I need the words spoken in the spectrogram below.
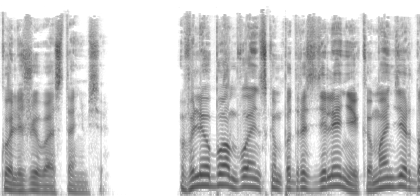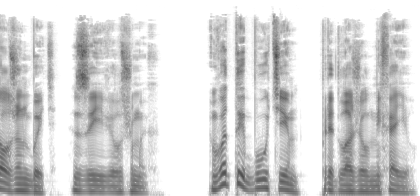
коли живы останемся». «В любом воинском подразделении командир должен быть», – заявил Жмых. «Вот и будь им», – предложил Михаил.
